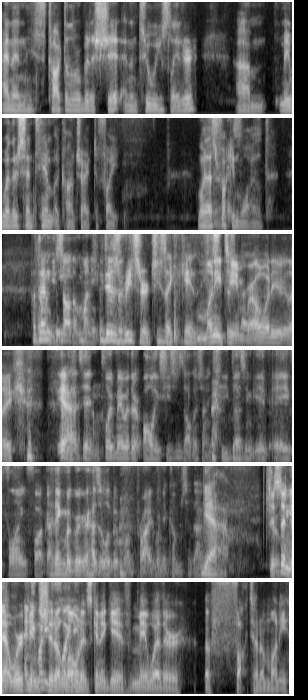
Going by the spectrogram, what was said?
and then he's talked a little bit of shit, and then two weeks later, um, Mayweather sent him a contract to fight. Well, that's Yeah, fucking that's- wild. But Yeah, then when he saw the money, He did his research. He's like, okay, Money team, bro. What do you like? Yeah, Yeah, that's it. Floyd Mayweather, all he sees is dollar signs. He doesn't give a flying fuck. I think McGregor has a little bit more pride when it comes to that. yeah. Just True. the networking anybody shit alone is gonna give Mayweather a fuck ton of money.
